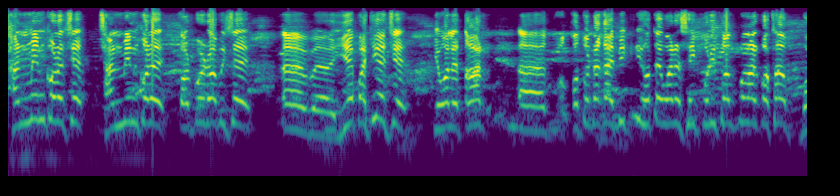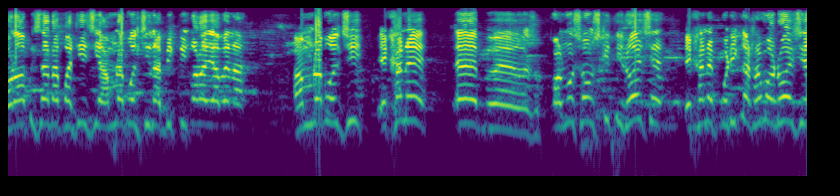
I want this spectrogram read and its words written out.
ছানবিন করেছে, ছানবিন করে কর্পোরেট অফিসে ইয়ে পাঠিয়েছে। কি বলে তার কত টাকায় বিক্রি হতে পারে সেই পরিকল্পনার কথা বড় অফিসাররা পাঠিয়েছি, আমরা বলছি না বিক্রি করা যাবে না। আমরা বলছি, এখানে কর্মসংস্কৃতি রয়েছে, এখানে পরিকাঠামো রয়েছে,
